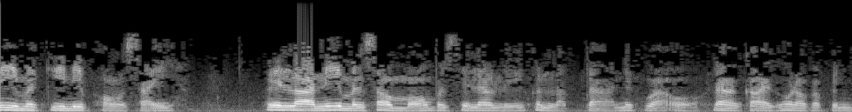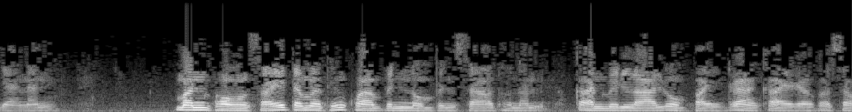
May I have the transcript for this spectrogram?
นี่เมื่อกี้นี่ผ่องใส เวลานี้มันเศร้าหมองไปเสียแล้วหรือก็หลับตานึกว่าโอ้ร่างกายของเราก็เป็นอย่างนั้น มันผ่องใสแต่มื่อถึงความเป็นหนุ่มเป็นสาวเท่านั้น การเวลาล่วงไปร่างกายเราก็เศร้า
